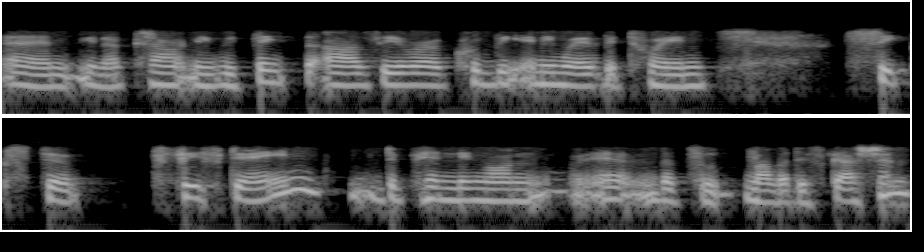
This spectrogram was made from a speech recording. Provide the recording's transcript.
and you know currently we think the R0 could be anywhere between six to 15, depending on, and that's another discussion.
